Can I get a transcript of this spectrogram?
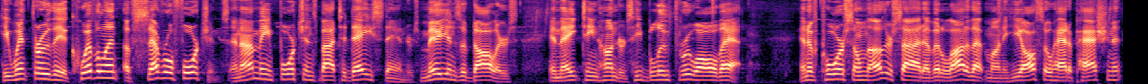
He went through the equivalent of several fortunes, and I mean fortunes by today's standards, millions of dollars in the 1800s. He blew through all that. And of course, on the other side of it, a lot of that money, he also had a passionate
